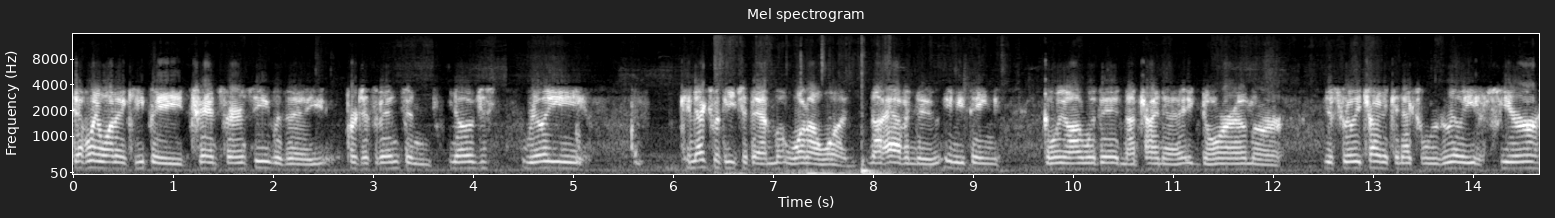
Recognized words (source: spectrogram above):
definitely want to keep a transparency with the participants and, you know, just really connect with each of them one on one, not having to anything going on with it, not trying to ignore them or just really trying to connect and really hear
